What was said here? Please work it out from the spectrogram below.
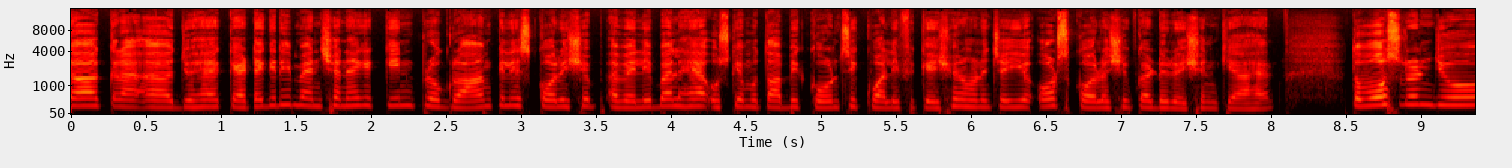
का जो है कैटेगरी मेंशन है कि किन प्रोग्राम के लिए स्कॉलरशिप अवेलेबल है, उसके मुताबिक कौन सी क्वालिफिकेशन होनी चाहिए और स्कॉलरशिप का ड्यूरेशन क्या है। तो वो स्टूडेंट जो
